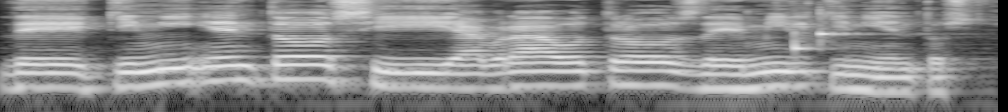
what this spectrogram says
de 500 y habrá otros de 1500.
